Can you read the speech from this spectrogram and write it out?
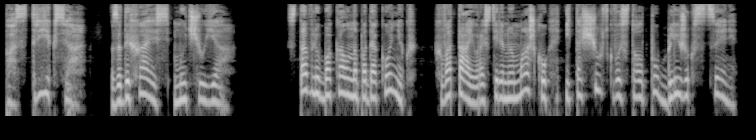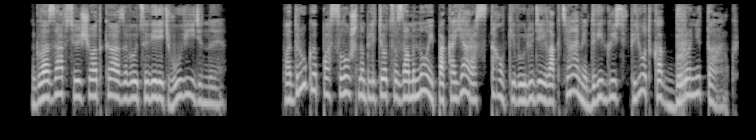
Постригся, задыхаясь, мычу я. Ставлю бокал на подоконник Хватаю растерянную Машку и тащу сквозь толпу ближе к сцене. Глаза все еще отказываются верить в увиденное. Подруга послушно плетется за мной, пока я расталкиваю людей локтями, двигаясь вперед, как бронетанк.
